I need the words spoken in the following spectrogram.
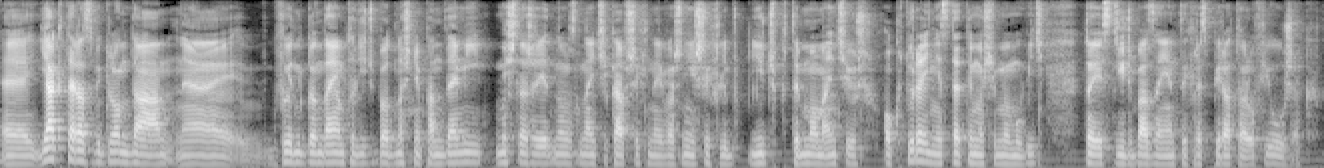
E, jak teraz wygląda, e, wyglądają te liczby odnośnie pandemii? Myślę, że jedną z najciekawszych i najważniejszych liczb w tym momencie, już o której niestety musimy mówić, to jest liczba zajętych respiratorów i łóżek.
